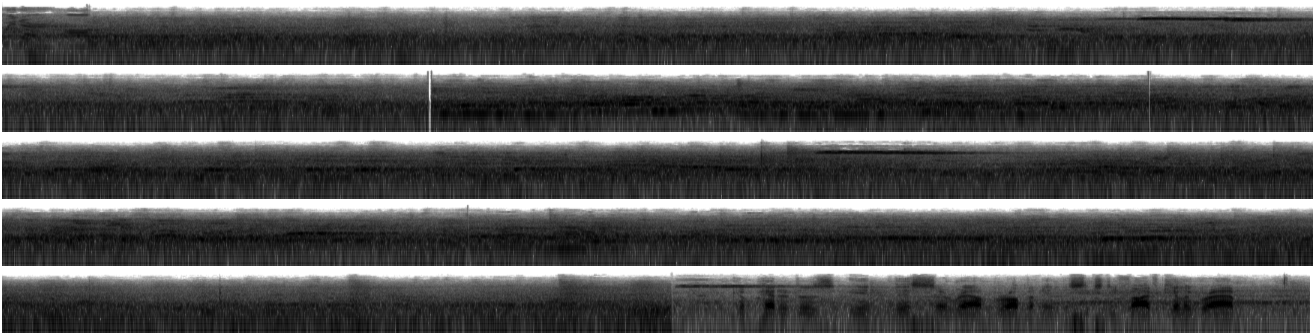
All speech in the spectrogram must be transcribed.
winner competitors in this uh, round robin in the 65 kilogram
